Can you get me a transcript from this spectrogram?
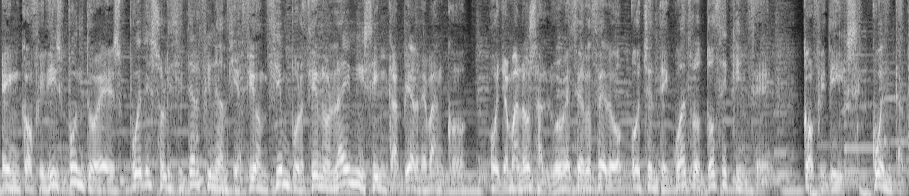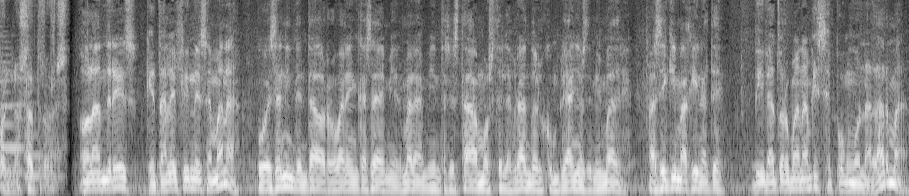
En cofidis.es puedes solicitar financiación 100% online y sin cambiar de banco. O llámanos al 900 84 12 15. Cofidis, cuenta con nosotros. Hola Andrés, ¿qué tal el fin de semana? Pues han intentado robar en casa de mi hermana mientras estábamos celebrando el cumpleaños de mi madre. Así que imagínate. Dile a tu hermana que se ponga una alarma.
